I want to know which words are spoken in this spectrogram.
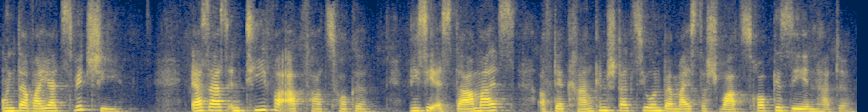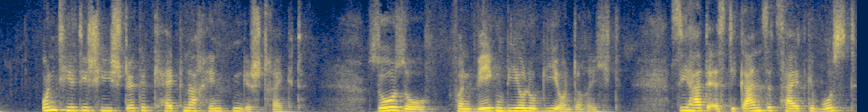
Und da war ja Zwitschi. Er saß in tiefer Abfahrtshocke, wie sie es damals auf der Krankenstation bei Meister Schwarzrock gesehen hatte, und hielt die Skistöcke keck nach hinten gestreckt. So, so, von wegen Biologieunterricht. Sie hatte es die ganze Zeit gewusst,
